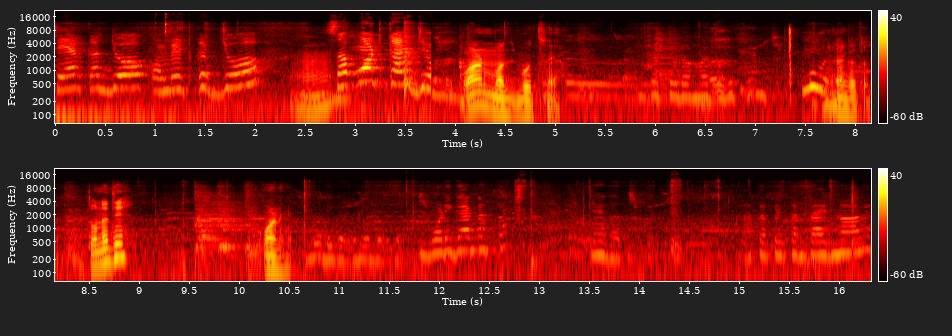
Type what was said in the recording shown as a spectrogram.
શેર કરજો કોમેન્ટ કરજો સપોર્ટ કરજો. પણ મજબૂત છે. હે ગતો તું નથી? કોણ હે? બોડીગાર્ડ નતો ત્યાં ગતો આ તો પેલા ટાઈટ ન આવે ને?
